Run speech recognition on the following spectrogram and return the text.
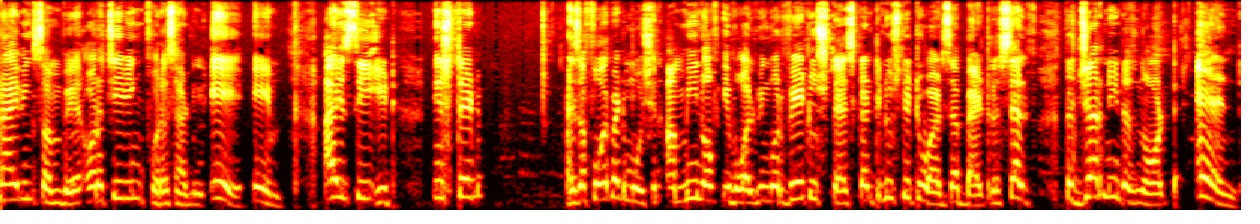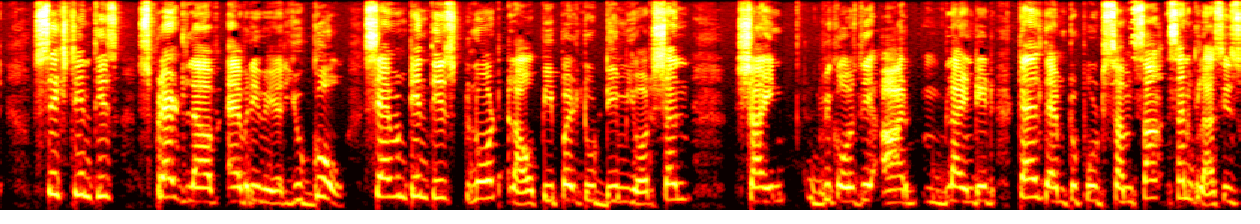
arriving somewhere or achieving for a certain aim. I see it instead as a forward motion, a mean of evolving or way to stretch continuously towards a better self. The journey does not end. 16th is spread love everywhere you go. 17th is do not allow people to dim your sun shine because they are blinded. Tell them to put some sun sunglasses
